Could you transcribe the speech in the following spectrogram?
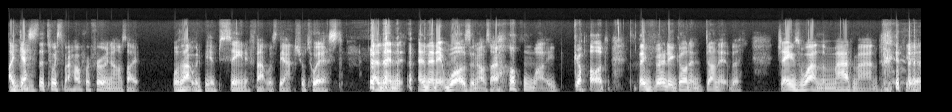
I Mhm. guessed the twist about halfway through, and I was like, "Well, that would be obscene if that was the actual twist." And then and then it was, and I was like, "Oh my god, they've only gone and done it." The James Wan, the madman. Yeah,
